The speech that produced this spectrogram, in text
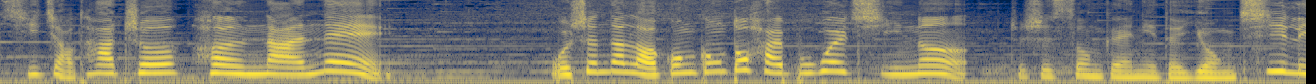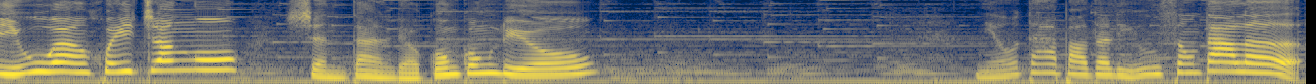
骑脚踏车很难呢，我圣诞老公公都还不会骑呢。”这是送给你的勇气礼物按徽章哦，圣诞老公公留。牛大宝的礼物送到了，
